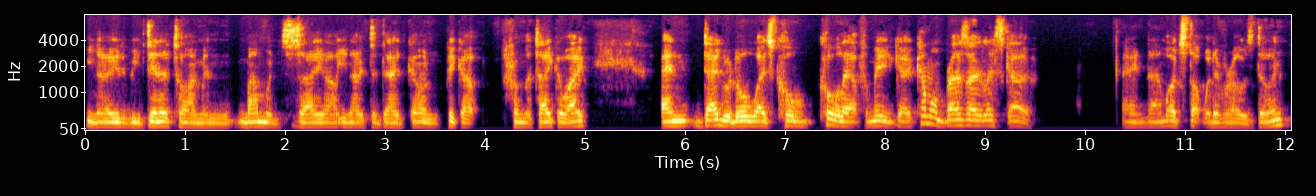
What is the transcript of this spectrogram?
you know it'd be dinner time, and Mum would say, oh, you know, to Dad, go and pick up from the takeaway, and Dad would always call call out for me to go, come on, Brazo, let's go, and um, I'd stop whatever I was doing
